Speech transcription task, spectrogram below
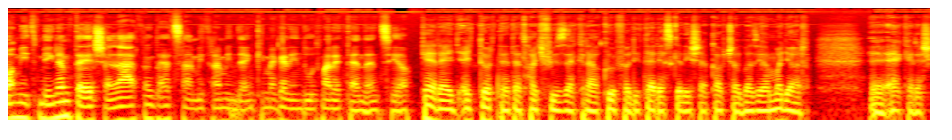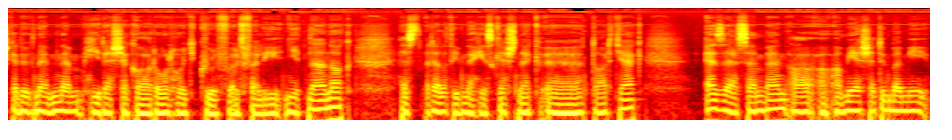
amit még nem teljesen látnak, de hát számít rá mindenki, meg elindult már egy tendencia. Erre egy, egy történetet hagy fűzzek rá a külföldi terjeszkedéssel kapcsolatban. Azért a magyar eh, elkereskedők nem, nem híresek arról, hogy külföld felé nyitnának. Ezt relatív nehézkesnek eh, tartják. Ezzel szemben a, a, a mi esetünkben mi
